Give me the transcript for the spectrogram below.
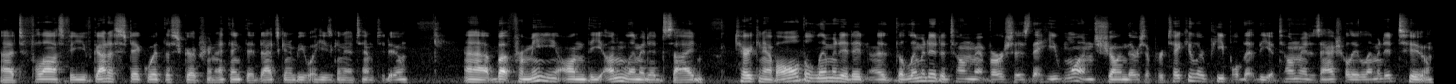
uh, to philosophy. You've got to stick with the Scripture, and I think that that's going to be what he's going to attempt to do. Uh, but for me, on the unlimited side, Terry can have all the limited uh, the limited atonement verses that he wants, showing there's a particular people that the atonement is actually limited to.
